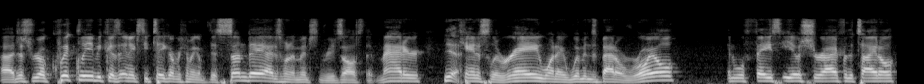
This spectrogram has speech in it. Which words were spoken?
Uh, just real quickly, because NXT Takeover is coming up this Sunday, I just want to mention the results that matter. Yeah. Candice LeRae won a women's battle royal and will face Io Shirai for the title.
